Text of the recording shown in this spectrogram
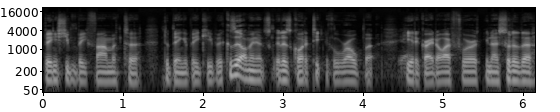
being a sheep and beef farmer to, to being a beekeeper. Because I mean, it's, it is quite a technical role, but he had a great eye for it. You know, sort of the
